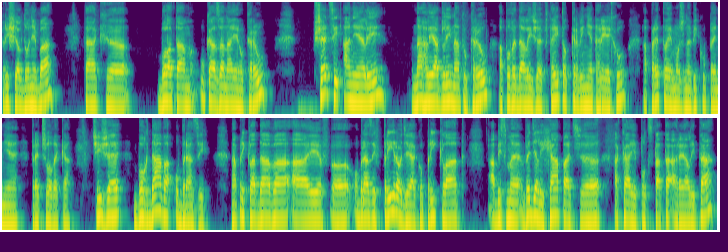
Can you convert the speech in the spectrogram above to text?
prišiel do neba, tak e, bola tam ukázaná jeho krv. Všetci anieli nahliadli na tú krv a povedali, že v tejto krvi nie hriechu a preto je možné vykúpenie pre človeka. Čiže Boh dáva obrazy. Napríklad dáva aj v, e, obrazy v prírode ako príklad, aby sme vedeli chápať, e, aká je podstata a realita,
